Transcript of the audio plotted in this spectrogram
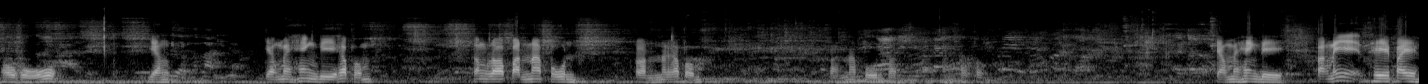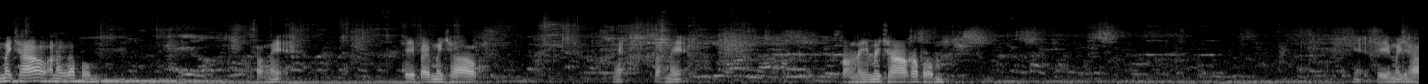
โอ้โหยัง ยังไม่แห้งดีครับผม ต้องรอปั่นหน้าปูนก่อนนะครับผม ปั่นหน้าปูนก่อนนะครับผมยังไม่แห้งดีฝั่งนี้เทไปเมื่อเช้านะครับผมฝั่งนี้ เทไปเมื่อเช้าเนี่ยฝั่งนี้ฝั่งนี้เมื่อเช้าครับผมเนี่ยเทเมื่อเช้า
